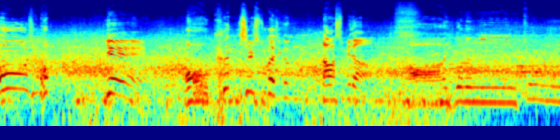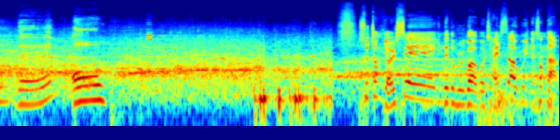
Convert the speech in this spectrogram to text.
오 지금 헛 예. 오큰 실수가 지금 나왔습니다. 아, 이거는 좀 네. 오. 수적 13인데도 불구하고 잘 싸우고 있는 성남.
